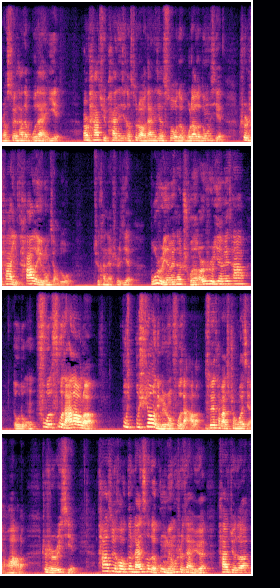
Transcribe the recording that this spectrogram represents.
然后所以他才不在意。而他去拍那些个塑料袋那些所有的无聊的东西，是他以他的一种角度去看待世界，不是因为他纯，而是因为他都懂。复复杂到了不不需要你们这种复杂了，所以他把生活简化了。这是瑞奇，他最后跟莱斯特的共鸣是在于，他觉得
